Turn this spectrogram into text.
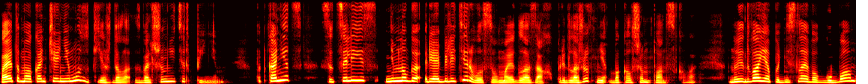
поэтому окончание музыки я ждала с большим нетерпением. Под конец Соцелиис немного реабилитировался в моих глазах, предложив мне бокал шампанского. Но едва я поднесла его к губам,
